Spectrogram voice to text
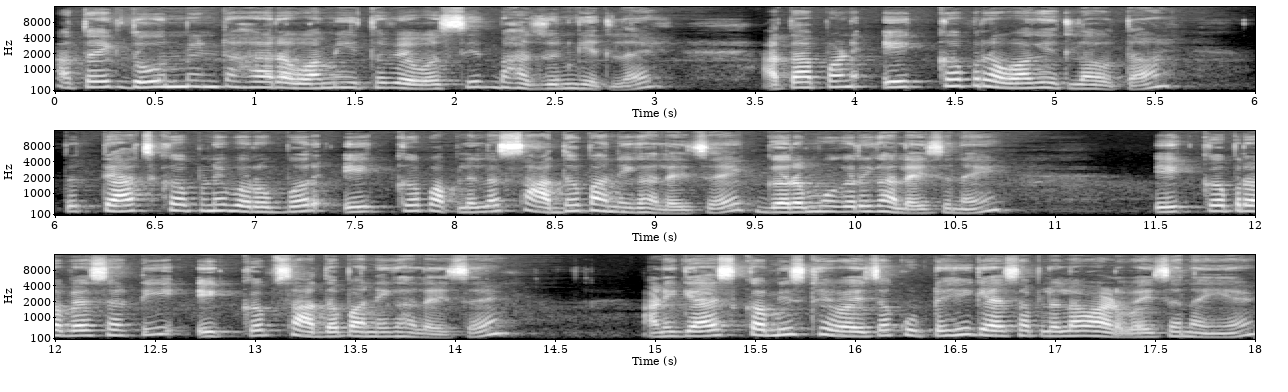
आता एक दोन मिनटं हा रवा मी इथं व्यवस्थित भाजून घेतला आहे आता आपण एक कप रवा घेतला होता. तर त्याच कपने बरोबर एक कप आपल्याला साधं पाणी घालायचं आहे गरम वगैरे घालायचं नाही. एक कप रव्यासाठी एक कप साधं पाणी घालायचं आहे आणि गॅस कमीच ठेवायचा कुठेही गॅस आपल्याला वाढवायचा नाही आहे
